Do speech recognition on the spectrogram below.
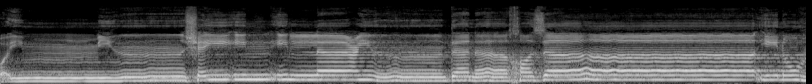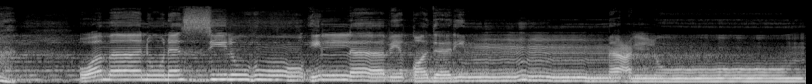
وإن من شيء إلا عندنا خزائنه وما ننزله إلا بقدر معلوم.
